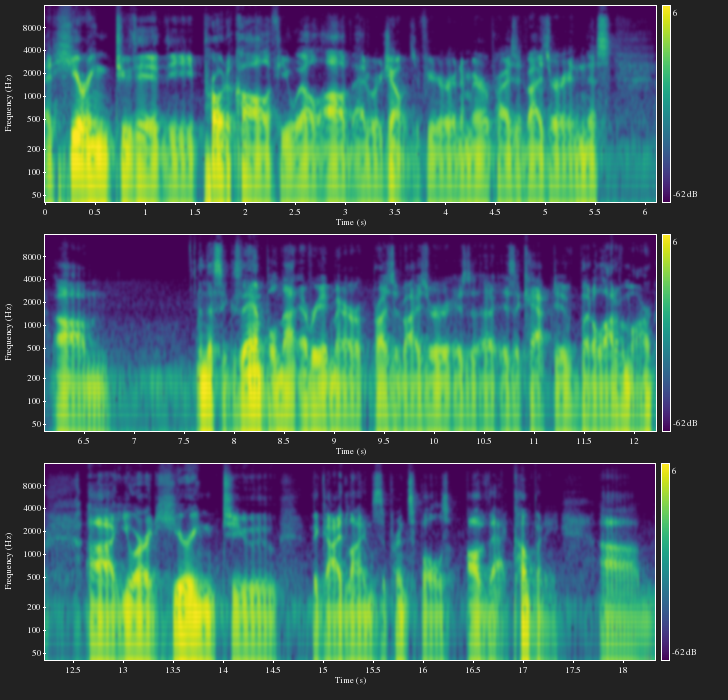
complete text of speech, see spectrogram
adhering to the the protocol, if you will, of Edward Jones. If you're an Ameriprise advisor in this. Um, in this example, not every Ameriprise advisor is a, is a captive, but a lot of them are. Uh, you are adhering to the guidelines, the principles of that company, um,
